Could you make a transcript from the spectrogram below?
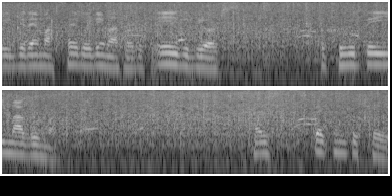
ওই যেটাই মাছ খাই ওইটাই মাছ হবে এই যে বিয়ার্স তো শুরুতেই মাগুর মাছ। সাইজটা কিন্তু সেই।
